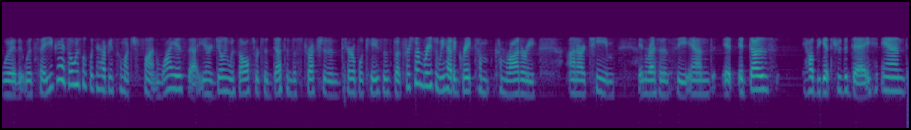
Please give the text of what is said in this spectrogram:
would would say, "You guys always look like you're having so much fun. Why is that? You're dealing with all sorts of death and destruction and terrible cases, but for some reason we had a great com- camaraderie on our team in residency, and it, it does help you get through the day. And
